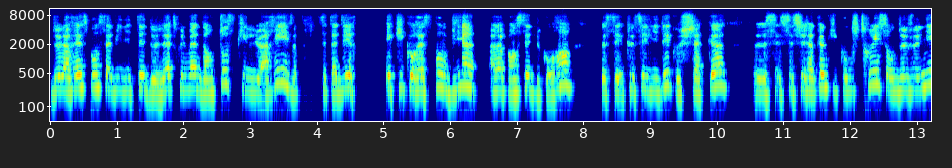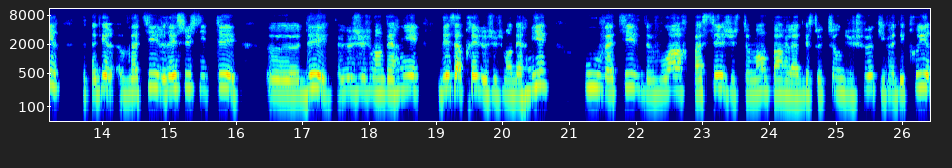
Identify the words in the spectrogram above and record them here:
de la responsabilité de l'être humain dans tout ce qui lui arrive, c'est-à-dire et qui correspond bien à la pensée du Coran, que c'est l'idée que chacun euh, c'est chacun qui construit son devenir, c'est-à-dire va-t-il ressusciter euh, dès le jugement dernier, dès après le jugement dernier, ou va-t-il devoir passer justement par la destruction du feu qui va détruire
